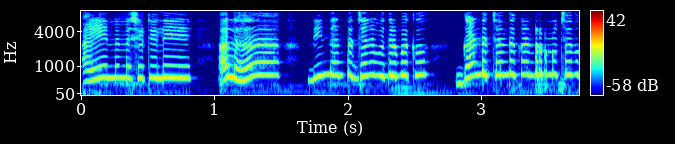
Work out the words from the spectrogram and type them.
ಅಯ್ಯ ನನ್ನ ಶಟಿಲಿ ಅಲ್ಲ ನಿನ್ನಂತ ಜನ ಬಿದ್ದಿರ್ಬೇಕು ಗಂಡ ಚಂದ ಕಂಡ್ರು ಚಂದ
